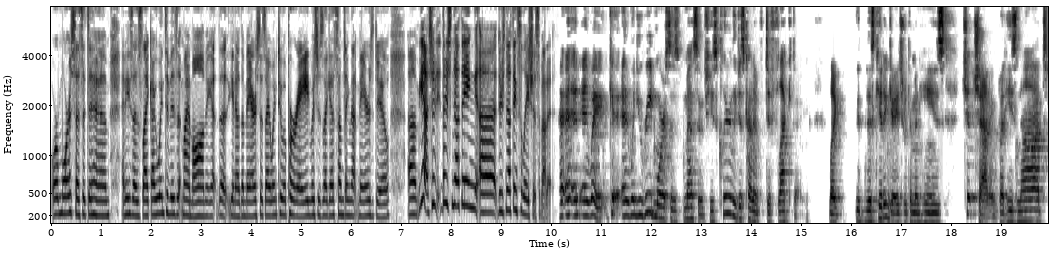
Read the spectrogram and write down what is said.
or Morse says it to him, and he says like, "I went to visit my mom." The you know the mayor says, "I went to a parade," which is I guess something that mayors do. Um, yeah, so there's nothing uh, there's nothing salacious about it. And, and, and wait, and when you read Morse's message, he's clearly just kind of deflecting. Like this kid engaged with him, and he's chit chatting, but he's not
